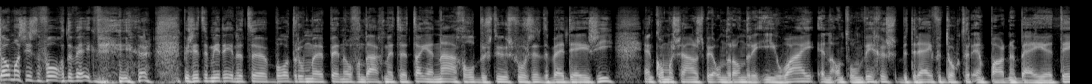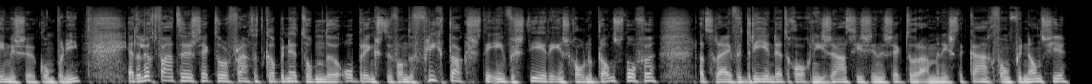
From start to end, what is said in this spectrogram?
Thomas is de volgende week weer. We zitten midden in het uh, boardroom vandaag met uh, Tanja Nagel, bestuursvoorzitter bij DSI... en commissaris bij onder andere EY... en Anton Wiggers, bedrijvendokter en partner bij Themis Compagnie. Ja, de luchtvaartsector vraagt het kabinet om de opbrengsten van de vliegtax... te investeren in schone brandstoffen. Dat schrijven 33 organisaties in de sector aan minister Kaag van Financiën.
